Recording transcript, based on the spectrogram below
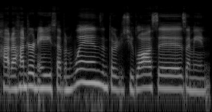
had 187 wins and 32 losses. I mean,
